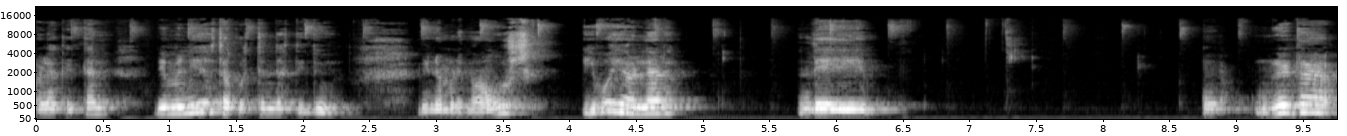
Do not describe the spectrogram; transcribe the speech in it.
Hola, ¿qué tal? Bienvenido a cuestión de actitud. Mi nombre es Maush y voy a hablar de guerra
